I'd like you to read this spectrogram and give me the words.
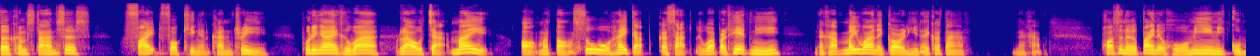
circumstances fight for king and country พูดง่ายๆคือว่าเราจะไม่ออกมาต่อสู้ให้กับกษัตริย์ หรือว่าประเทศนี้นะครับไม่ว่าในกรณีใดก็ตามนะครับพอเสนอไปเนี่ยโหมีมีกลุ่ม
